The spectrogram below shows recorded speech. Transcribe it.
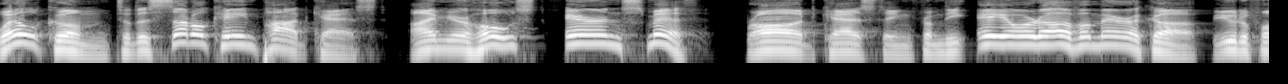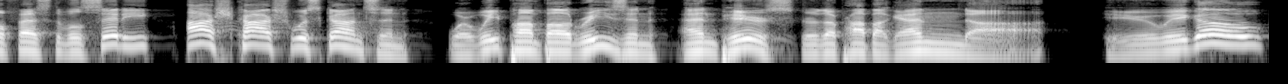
Welcome to the Subtle Cain Podcast. I'm your host, Aaron Smith, broadcasting from the Aorta of America, beautiful festival city, Oshkosh, Wisconsin, where we pump out reason and pierce through the propaganda. Here we go.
